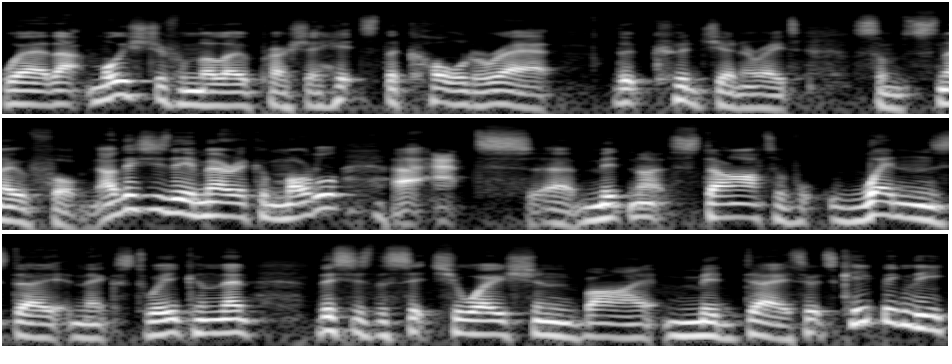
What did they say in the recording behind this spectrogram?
where that moisture from the low pressure hits the colder air that could generate some snowfall. Now, this is the American model uh, at uh, midnight, start of Wednesday next week, and then this is the situation by midday. So it's keeping the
